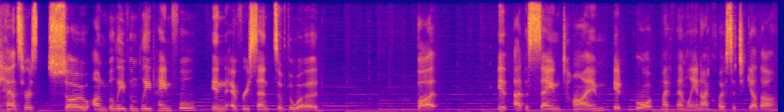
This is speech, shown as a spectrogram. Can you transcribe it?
Cancer is so unbelievably painful in every sense of the word. But it, at the same time, it brought my family and I closer together.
